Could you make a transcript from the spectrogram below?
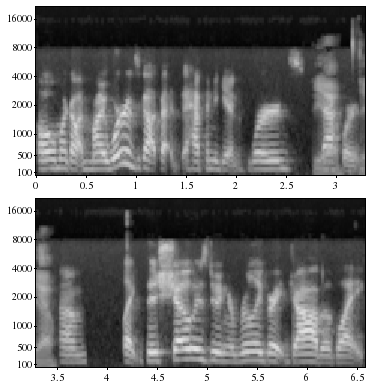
oh my god my words got back, happened again words Yeah, backwards yeah. um like the show is doing a really great job of like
